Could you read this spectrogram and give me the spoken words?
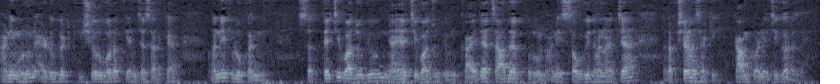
आणि म्हणून ॲडव्होकेट किशोर वरक यांच्यासारख्या अनेक लोकांनी सत्याची बाजू घेऊन न्यायाची बाजू घेऊन कायद्याचा आदर करून आणि संविधानाच्या रक्षणासाठी काम करण्याची गरज आहे.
